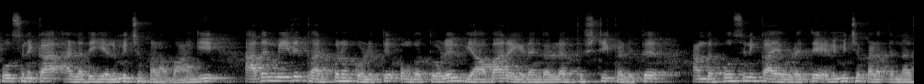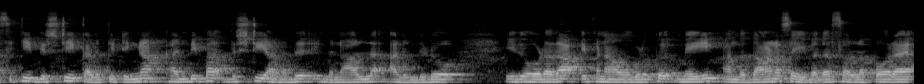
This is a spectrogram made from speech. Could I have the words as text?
பூசணிக்காய் அல்லது எலுமிச்சம்பழம் வாங்கி அதன் மீது கற்பூரம் கொளுத்து உங்கள் தொழில் வியாபார இடங்களில் திருஷ்டி கழித்து அந்த பூசணிக்காயை உடைத்து எலுமிச்சப்பழத்தை நசுக்கி திருஷ்டியை கழுத்திட்டிங்கன்னா கண்டிப்பாக திருஷ்டியானது இந்த நாளில் அழிந்துடும். இதோட தான் இப்போ நான் உங்களுக்கு மெயின் அந்த தானம் செய்வதை சொல்ல போகிறேன்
